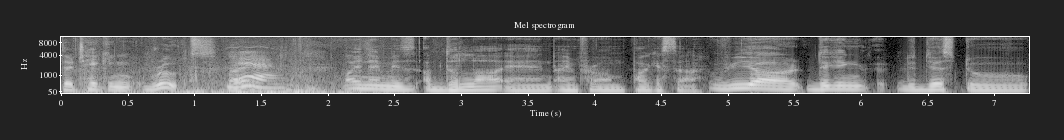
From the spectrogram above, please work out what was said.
They're taking roots, right? Yeah. My name is Abdullah and I'm from Pakistan. We are digging just to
